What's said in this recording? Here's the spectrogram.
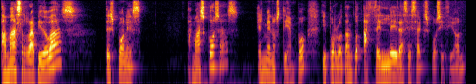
A más rápido vas, te expones a más cosas en menos tiempo y por lo tanto aceleras esa exposición.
